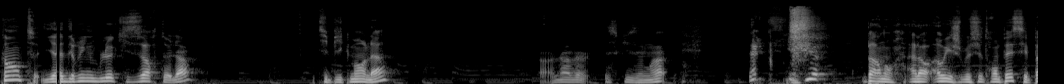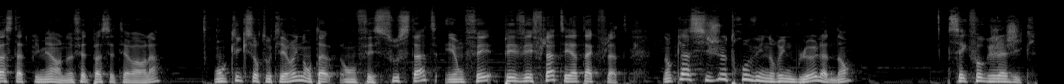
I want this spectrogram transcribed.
Quand il y a des runes bleues qui sortent là, typiquement là, ah, excusez-moi. Pardon. Alors, ah oui, je me suis trompé, c'est pas stat primaire, ne faites pas cette erreur-là. On clique sur toutes les runes, on, on fait sous stat et on fait PV flat et attaque flat. Donc là, si je trouve une rune bleue là-dedans, c'est qu'il faut que je la gicle.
